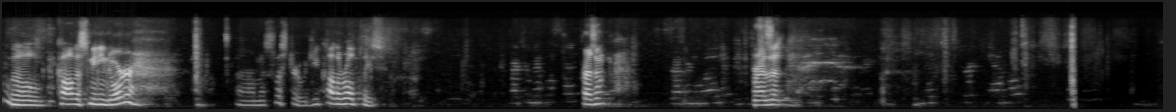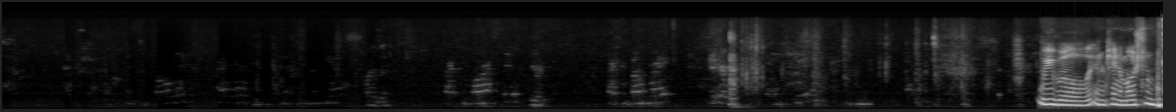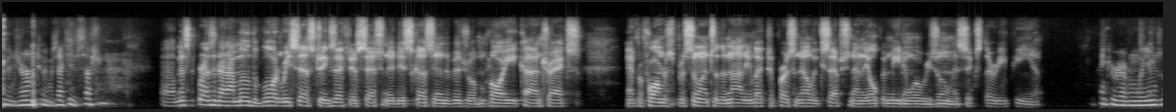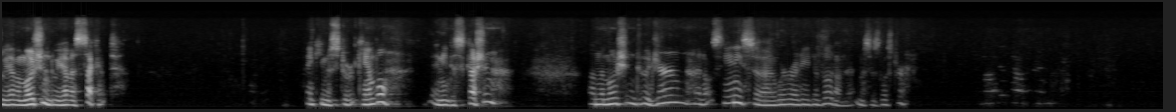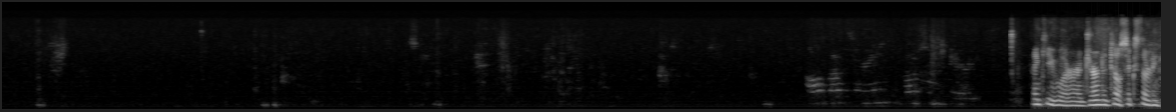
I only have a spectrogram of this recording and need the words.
We'll call this meeting to order. Uh, Ms. Lister, would you call the roll, please? Present. Present. We will entertain a motion to adjourn to executive session. Uh, Mr. President, I move the board recess to executive session to discuss individual employee contracts and performance pursuant to the non-elected personnel exception, and the open meeting will resume at six thirty P M. Thank you, Reverend Williams. We have a motion. Do we have a second? Thank you, Ms. Stewart Campbell. Any discussion on the motion to adjourn? I don't see any, so we're ready to vote on that, Mrs. Lister. Thank you. We're adjourned until 6:30.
